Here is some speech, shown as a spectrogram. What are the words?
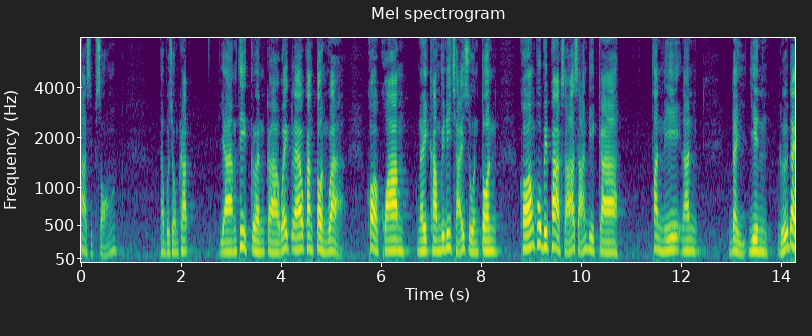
2552 ท่านผู้ชมครับ อย่างที่เกริ่นกล่าวไว้แล้วข้างต้นว่า ข้อความในคำวินิจฉัยส่วนตนของผู้พิพากษาสารดีกา ท่านนี้นั้นได้ยินหรือได้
